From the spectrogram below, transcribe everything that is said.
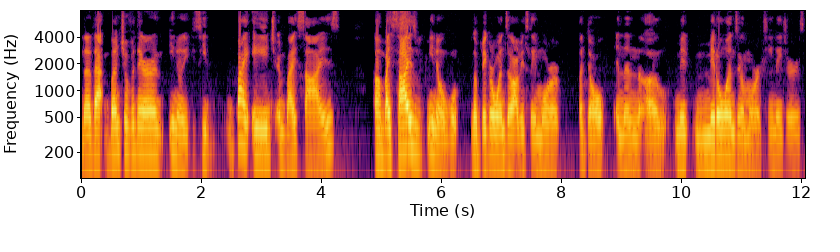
the, that bunch over there, you know, you can see by age and by size. Um, by size, you know, the bigger ones are obviously more adult, and then the uh, mid- middle ones are more teenagers.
